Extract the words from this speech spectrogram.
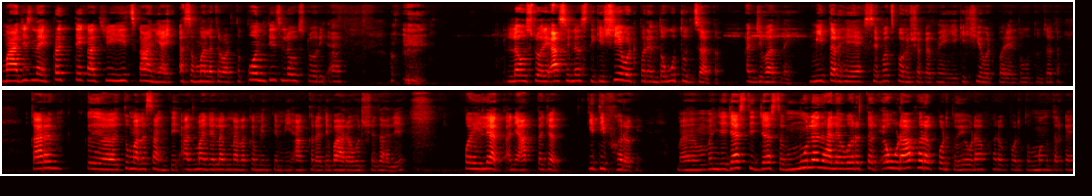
माझीच नाही प्रत्येकाची हीच कहाणी आहे असं मला तर वाटतं. कोणतीच लव्ह स्टोरी लव्ह स्टोरी अशी नसते की शेवटपर्यंत उतूच जातं. अजिबात नाही. मी तर हे ॲक्सेप्टच करू शकत नाही आहे की शेवटपर्यंत उतूच जातं. कारण तुम्हाला सांगते आज माझ्या लग्नाला कमीत कमी अकरा ते बारा वर्ष झाले. पहिल्यात आणि आत्ताच्यात किती फरक आहे? म्हणजे जास्तीत जास्त मुलं झाल्यावर तर एवढा फरक पडतो एवढा फरक पडतो. मग तर काय?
